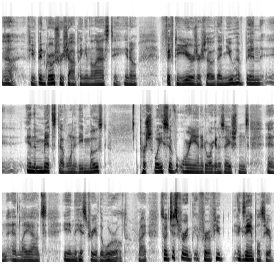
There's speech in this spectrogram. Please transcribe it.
Yeah, if you've been grocery shopping in the last, you know, 50 years or so, then you have been eh, in the midst of one of the most persuasive oriented organizations and, and layouts in the history of the world, right? So just for for a few examples here,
